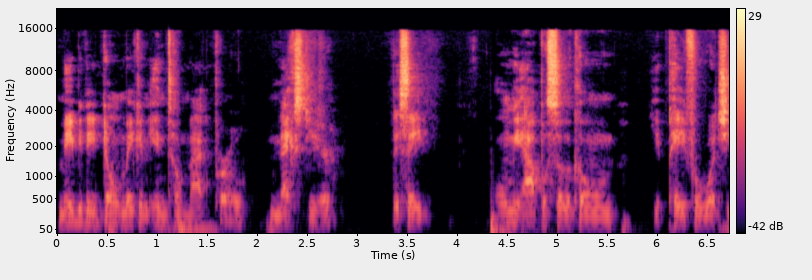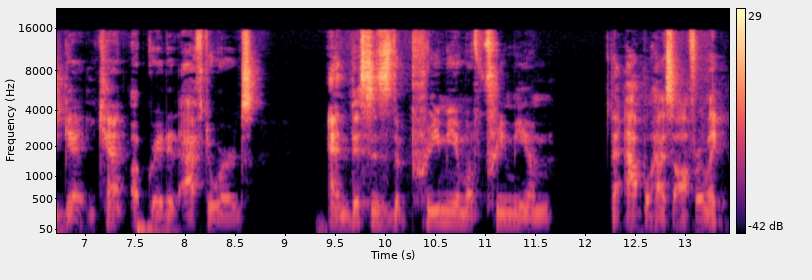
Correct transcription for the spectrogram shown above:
Maybe they don't make an Intel Mac Pro next year. They say only Apple Silicon, you pay for what you get, you can't upgrade it afterwards. And this is the premium of premium that Apple has to offer. Like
